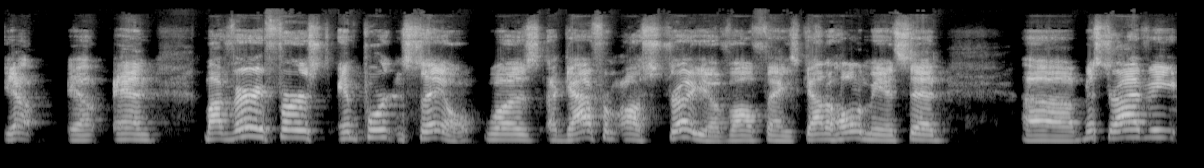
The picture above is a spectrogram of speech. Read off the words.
Yeah, yeah. And my very first important sale was a guy from Australia, of all things, got a hold of me and said, uh, Mr. Ivey,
